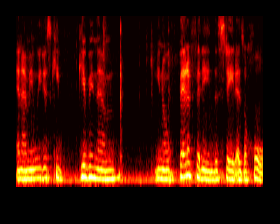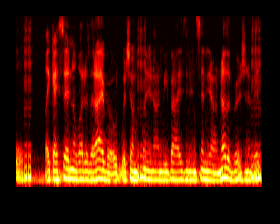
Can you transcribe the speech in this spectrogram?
And I mean, we just keep giving them, you know, benefiting the state as a whole. Like I said in a letter that I wrote, which I'm planning on revising and sending out another version of it,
